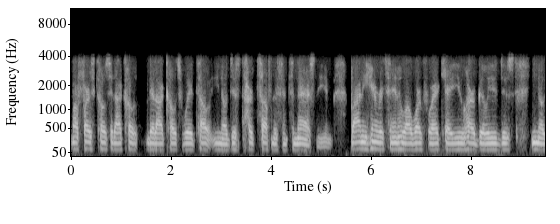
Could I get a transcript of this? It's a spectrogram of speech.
my first coach that I coach that I coached with, taught you know just her toughness internationally, and Bonnie Henrickson, who I worked for at KU, her ability to just you know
